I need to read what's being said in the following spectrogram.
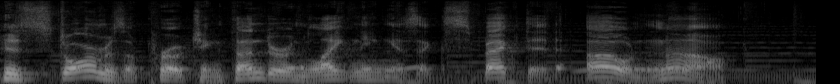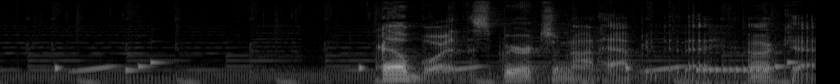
a storm is approaching. Thunder and lightning is expected. Oh no. Oh boy, the spirits are not happy today. Okay.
